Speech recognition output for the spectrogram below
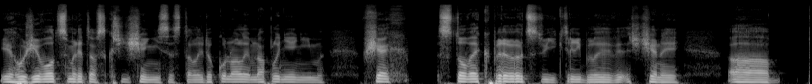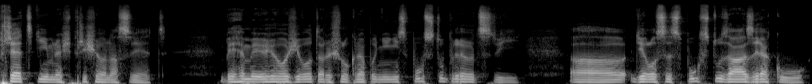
Jeho život, smrt a vzkříšení se staly dokonalým naplněním všech stovek proroctví, které byly vyřčeny před tím, než přišel na svět. Během jeho života došlo k naplnění spoustu proroctví, dělo se spoustu zázraků.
